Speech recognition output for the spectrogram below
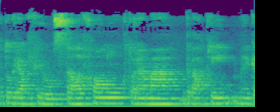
fotografiu z telefónu, ktorá má 2-3 MB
